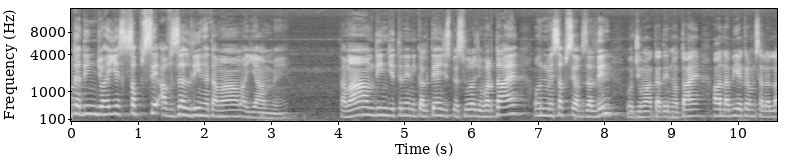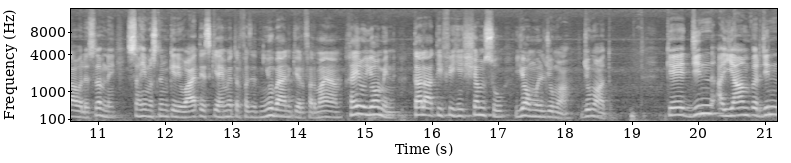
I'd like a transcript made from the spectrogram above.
کا دن جو ہے یہ سب سے افضل دن ہے تمام ایام میں۔ تمام دن جتنے نکلتے ہیں جس پہ سورج ابھرتا ہے، ان میں سب سے افضل دن وہ جمعہ کا دن ہوتا ہے۔ اور نبی اکرم صلی اللہ علیہ وسلم نے صحیح مسلم کی روایت اس کی اہمیت اور فضلت یوں بیان کی اور فرمایا، خیر یومن طلاطفی شمس یوم الجمعہ۔ جمعہ تو کہ جن ایام پر، جن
